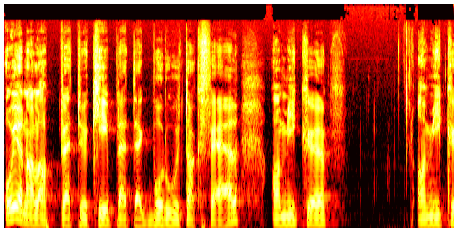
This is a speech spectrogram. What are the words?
olyan alapvető képletek borultak fel, amik, amik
